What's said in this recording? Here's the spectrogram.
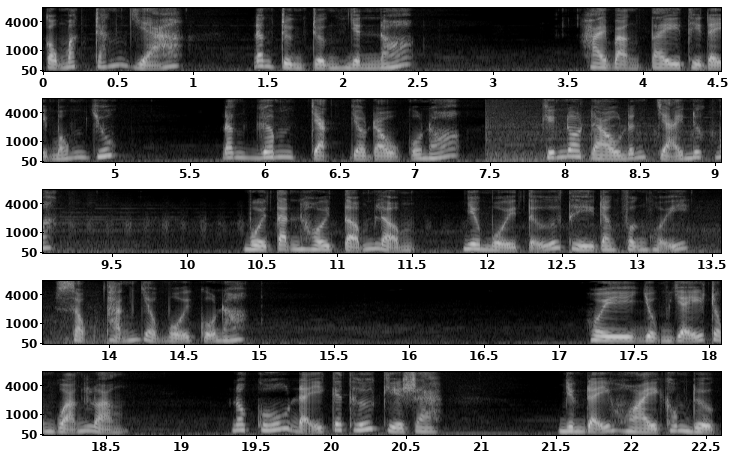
còn mắt trắng giả, đang trừng trừng nhìn nó. Hai bàn tay thì đầy móng vuốt, đang găm chặt vào đầu của nó, khiến nó đau đến chảy nước mắt. Mùi tanh hôi tẩm lợm như mùi tử thi đang phân hủy, sọc thẳng vào mũi của nó. Huy dùng dãy trong quảng loạn, nó cố đẩy cái thứ kia ra, nhưng đẩy hoài không được.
